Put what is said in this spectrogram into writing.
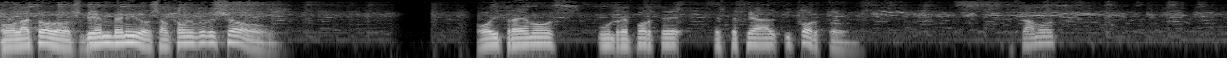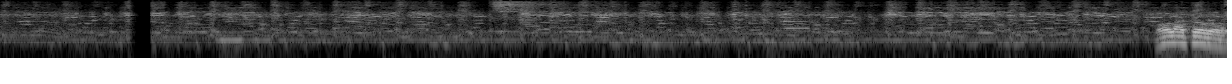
Hola a todos, bienvenidos al Colin Rivers Show. Hoy traemos un reporte especial y corto. Estamos Hola a todos,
